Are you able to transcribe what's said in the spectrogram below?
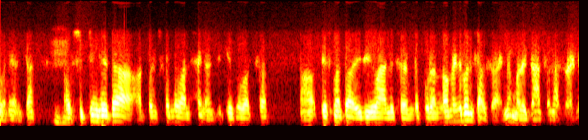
भनिहाल्छ अब सिटिङले त हटपट छोड्नेवाला छैन जितेको गर्छ? त्यसमा त यदि उहाँले छ भने त पुरा नमिल्नु पनि सक्छ होइन? मलाई जहाँसम्म लाग्छ होइन?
